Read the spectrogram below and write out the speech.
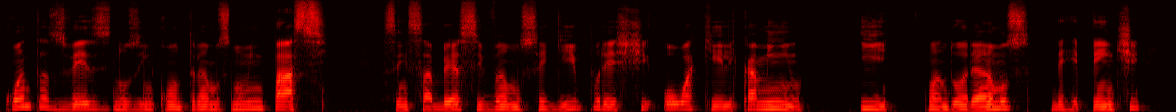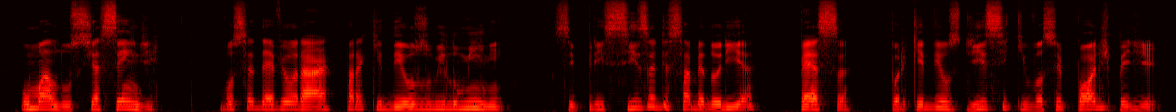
Quantas vezes nos encontramos num impasse, sem saber se vamos seguir por este ou aquele caminho, e, quando oramos, de repente, uma luz se acende. Você deve orar para que Deus o ilumine. Se precisa de sabedoria, peça, porque Deus disse que você pode pedir.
